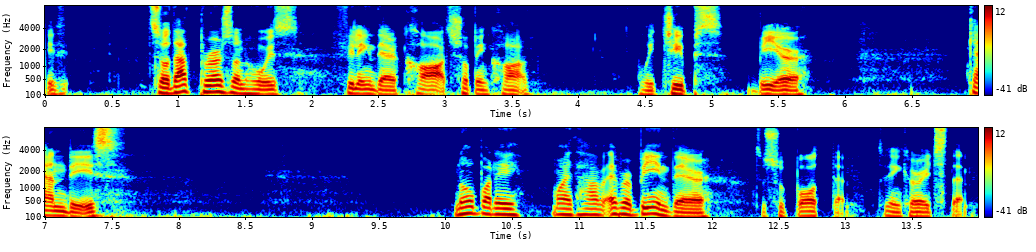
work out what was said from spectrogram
If so, that person who is filling their cart, shopping cart, with chips, beer, candies, nobody might have ever been there to support them, to encourage them,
